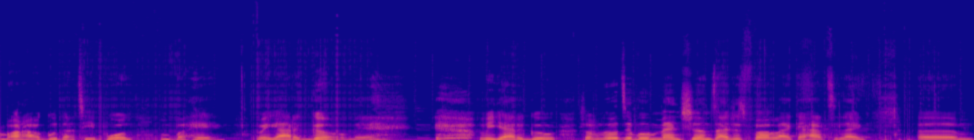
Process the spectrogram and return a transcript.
about how good that tape was, but hey, we gotta go, man. we gotta go. Some notable mentions. I just felt like I had to like um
